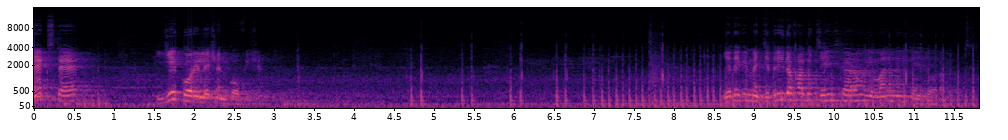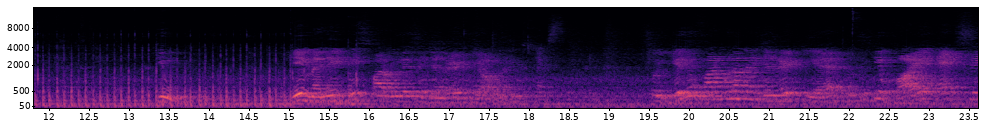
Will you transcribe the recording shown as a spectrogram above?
नेक्स्ट है, ये कोरिलेशन कोफिशिएंट ये देखिए, मैं जितनी दफ़ा भी चेंज कर रहा हूँ, ये वन नहीं चेंज हो रहा क्यों? ये मैंने इस फार्मूले से जनरेट किया हुआ है। तो ये जो फार्मूला मैंने जनरेट किया है तो चूँकि y x से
